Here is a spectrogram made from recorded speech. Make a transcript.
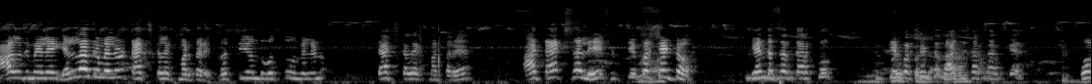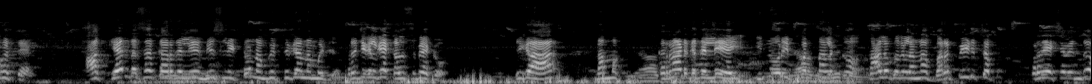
ಹಾಲದ ಮೇಲೆ, ಎಲ್ಲದ್ರ ಮೇಲೂ ಟ್ಯಾಕ್ಸ್ ಕಲೆಕ್ಟ್ ಮಾಡ್ತಾರೆ. ಪ್ರತಿಯೊಂದು ವಸ್ತು ಮೇಲೂ ಟ್ಯಾಕ್ಸ್ ಕಲೆಕ್ಟ್ ಮಾಡ್ತಾರೆ. ಆ ಟ್ಯಾಕ್ಸ್ ಅಲ್ಲಿ ಫಿಫ್ಟಿ ಪರ್ಸೆಂಟ್ ಕೇಂದ್ರ ಸರ್ಕಾರಕ್ಕೂ ಫಿಫ್ಟಿ ಪರ್ಸೆಂಟ್ ರಾಜ್ಯ ಸರ್ಕಾರಕ್ಕೆ ಹೋಗುತ್ತೆ. ಆ ಕೇಂದ್ರ ಸರ್ಕಾರದಲ್ಲಿ ಮೀಸಲಿಟ್ಟು ನಮ್ಗೆ ತಿರ್ಗಾ ನಮ್ಮ ಪ್ರಜೆಗಳಿಗೆ ಕಳಿಸ್ಬೇಕು. ಈಗ ನಮ್ಮ ಕರ್ನಾಟಕದಲ್ಲಿ ಇನ್ನೂರ ಇಪ್ಪತ್ನಾಲ್ಕು ತಾಲೂಕುಗಳನ್ನ ಬರಪೀಡಿತ ಪ್ರದೇಶವೆಂದು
